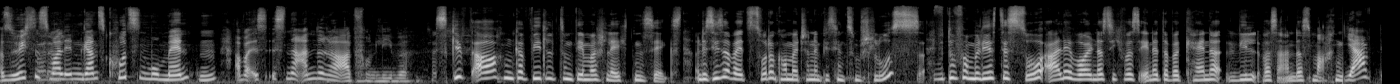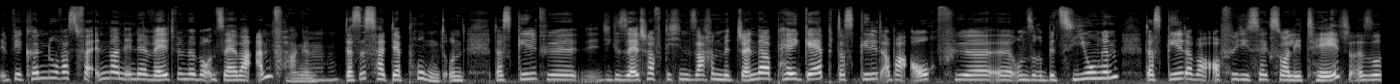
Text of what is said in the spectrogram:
Also höchstens mal in ganz kurzen Momenten, aber es ist eine andere Art von Liebe. Es gibt auch ein Kapitel zum Thema schlechten Sex. Und es ist aber jetzt so, da kommen wir jetzt schon ein bisschen zum Schluss. Du formulierst es so, alle wollen, dass sich was ändert, aber keiner will was anders machen. Ja, wir können nur was verändern in der Welt, wenn wir bei uns selber anfangen. Mhm. Das ist halt der Punkt. Und das gilt für die gesellschaftlichen Sachen mit Gender Pay Gap, das gilt aber auch für äh, unsere Beziehungen, das gilt aber auch für die Sexualität. Also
